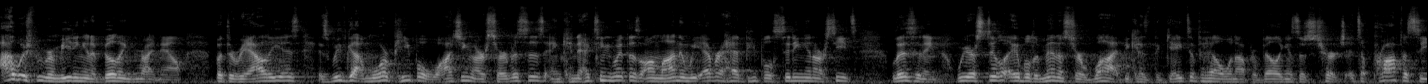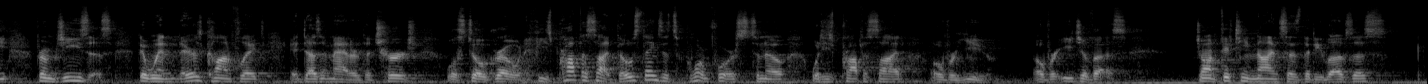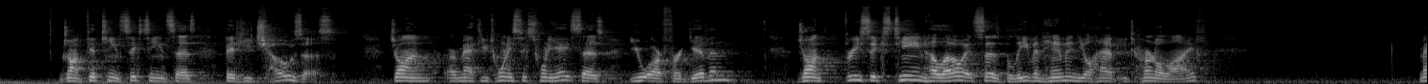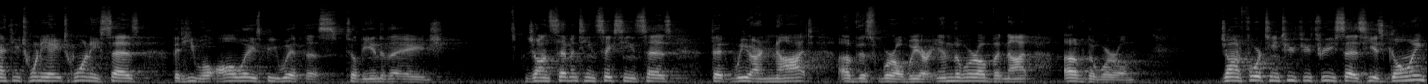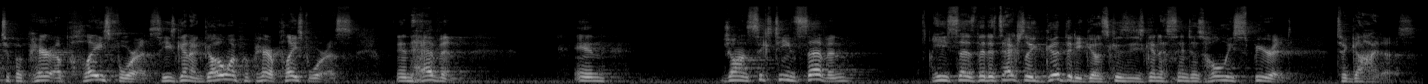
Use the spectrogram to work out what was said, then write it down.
I wish we were meeting in a building right now but the reality is, is we've got more people watching our services and connecting with us online than we ever had people sitting in our seats listening. We are still able to minister. Why? Because the gates of hell will not prevail against this church. It's a prophecy from Jesus that when there's conflict, it doesn't matter. The church will still grow. And if he's prophesied those things, it's important for us to know what he's prophesied over you, over each of us. John 15, 9 says that he loves us. John 15, 16 says that he chose us. John or Matthew 26, 28 says, You are forgiven. John 3:16, hello, it says, believe in him and you'll have eternal life. Matthew 28, 20 says that he will always be with us till the end of the age. John 17, 16 says that we are not of this world. We are in the world, but not of the world. John 14, 2 through 3 says he is going to prepare a place for us. He's going to go and prepare a place for us in heaven in John 16, 7, he says that it's actually good that he goes because he's going to send his Holy Spirit to guide us.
